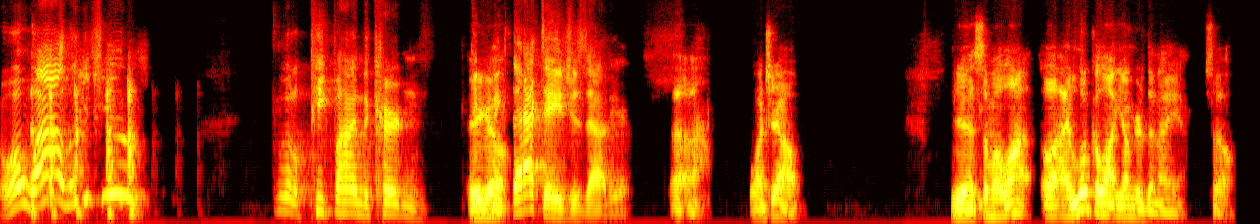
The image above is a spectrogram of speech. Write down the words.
Oh wow! Look at you. A little peek behind the curtain. There you go. Exact ages out here. Uh. Uh-uh. Watch out. Yes, I'm a lot. Well, I look a lot younger than I am. So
